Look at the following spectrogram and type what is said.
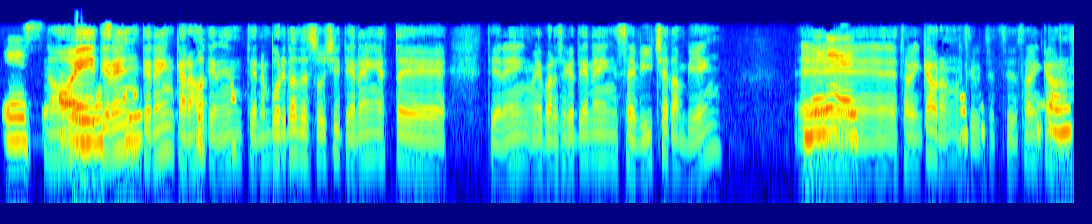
Es, no, y tienen, tienen, carajo, tienen, tienen burritos de sushi, tienen este, tienen, me parece que tienen ceviche también. Eh, está bien cabrón, está bien cabrón.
